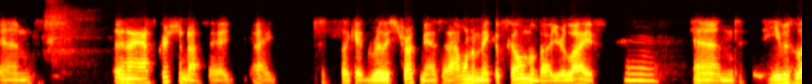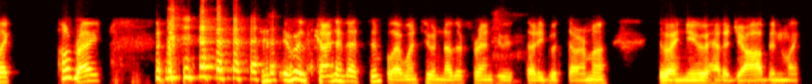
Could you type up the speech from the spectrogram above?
and and I asked Krishna, I, said, I just like it really struck me. I said, I want to make a film about your life. Mm. And he was like, all right. it, it, was kind of that simple. I went to another friend who studied with Dharma, who I knew had a job and like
